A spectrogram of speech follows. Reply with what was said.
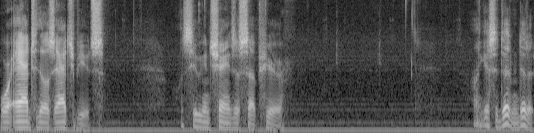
or add to those attributes. Let's see if we can change this up here. I guess it didn't, did it?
